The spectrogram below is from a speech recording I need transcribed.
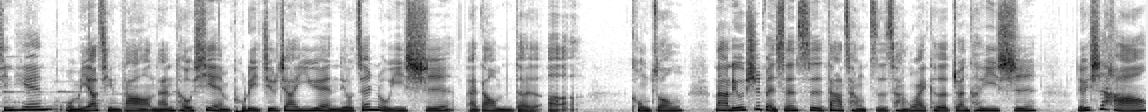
今天我们邀请到南投县普里基督教医院刘真如医师来到我们的呃空中。那刘医师本身是大肠直肠外科的专科医师。刘医师好，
